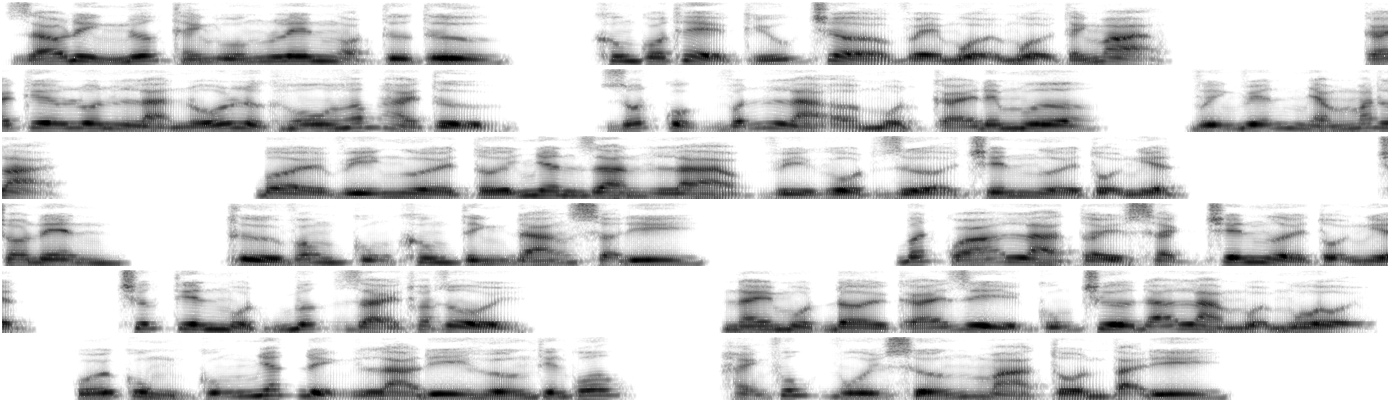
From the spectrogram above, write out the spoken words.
Giáo đình nước thánh uống lên ngọt tư tư, không có thể cứu trở về muội muội tánh mạng. Cái kia luôn là nỗ lực hô hấp hài tử, rốt cuộc vẫn là ở một cái đêm mưa, vĩnh viễn nhắm mắt lại. Bởi vì người tới nhân gian là vì gột rửa trên người tội nghiệt. Cho nên, tử vong cũng không tính đáng sợ đi. Bất quá là tẩy sạch trên người tội nghiệt, trước tiên một bước giải thoát rồi. Nay một đời cái gì cũng chưa đã làm muội muội, cuối cùng cũng nhất định là đi hướng thiên quốc, hạnh phúc vui sướng mà tồn tại đi.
